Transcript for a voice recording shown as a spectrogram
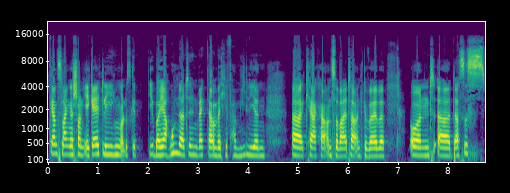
ganz lange schon ihr Geld liegen und es gibt über Jahrhunderte hinweg da irgendwelche Familien, äh, Kerker und so weiter und Gewölbe. Und äh, das ist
